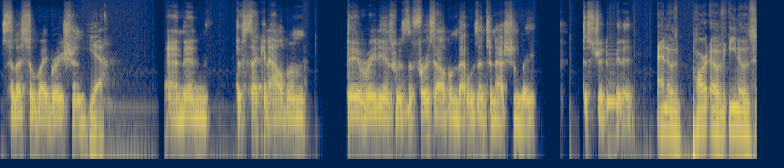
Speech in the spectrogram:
Celestial Vibration. Yeah. And then the second album, Day of Radiance, was the first album that was internationally distributed. And it was part of Eno's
